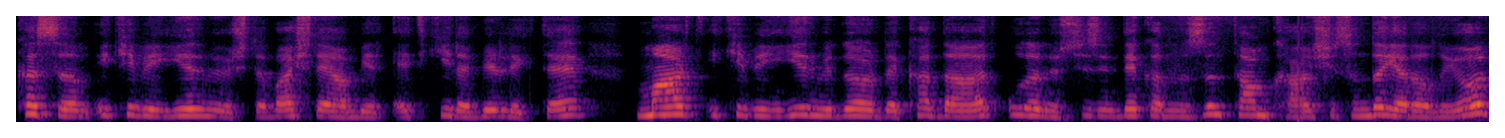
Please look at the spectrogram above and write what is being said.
Kasım 2023'te başlayan bir etkiyle birlikte Mart 2024'e kadar Uranüs sizin dekanınızın tam karşısında yer alıyor.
